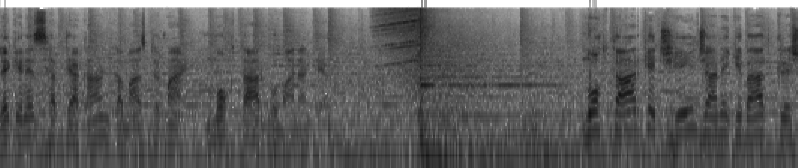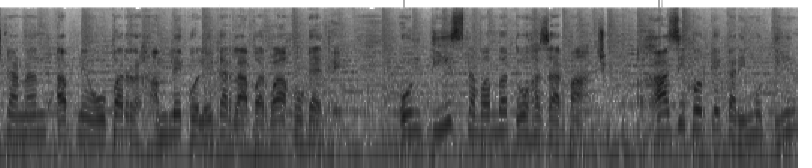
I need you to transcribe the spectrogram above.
लेकिन इस हत्याकांड का मास्टरमाइंड मुख्तार को माना गया। मुख्तार के जेल जाने के बाद कृष्णानंद अपने ऊपर हमले को लेकर लापरवाह हो गए थे। 29 नवंबर 2005 गाजीपुर के करीमुद्दीन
